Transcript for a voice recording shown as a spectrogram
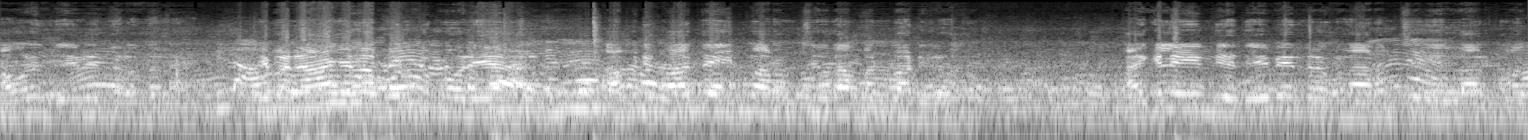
அவனும் தேவேந்திரன் தானே இப்ப நாங்கெல்லாம் பொறுத்து போலையா அப்படி பார்த்தா இப்ப ஆரம்பிச்சதுதான் பண்பாட்டு கழகம் அகில இந்திய தேவேந்திர குல ஆரம்பிச்சு எல்லாருக்கும்.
